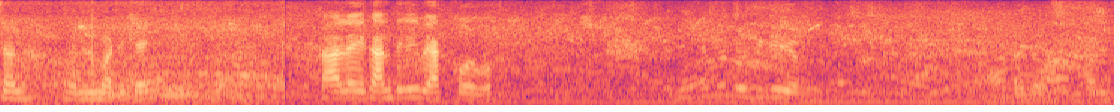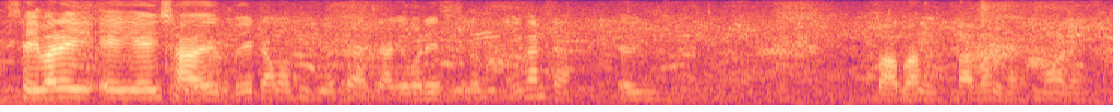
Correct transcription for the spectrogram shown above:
চলো বেলুন মাঠে যাই। তাহলে এখান থেকেই ব্যাক করব। সেইবারে এই এই এটা আমার ভিডিওতে আছে আগেবারে এসেছিল। এখানটা এই বাবা। বাবা মহারাজ।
